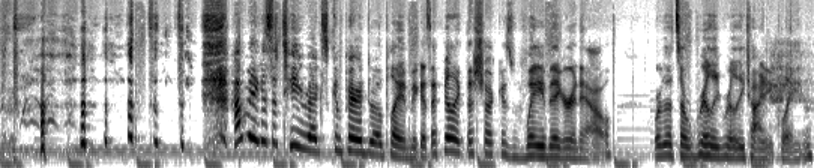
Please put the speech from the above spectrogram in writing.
How big is a T Rex compared to a plane? Because I feel like the shark is way bigger now, or that's a really, really tiny plane.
